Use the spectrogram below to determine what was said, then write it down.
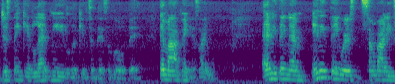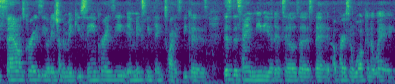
just thinking, let me look into this a little bit. In my opinion, it's like anything that, anything where somebody sounds crazy or they try to make you seem crazy, it makes me think twice because this is the same media that tells us that a person walking away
